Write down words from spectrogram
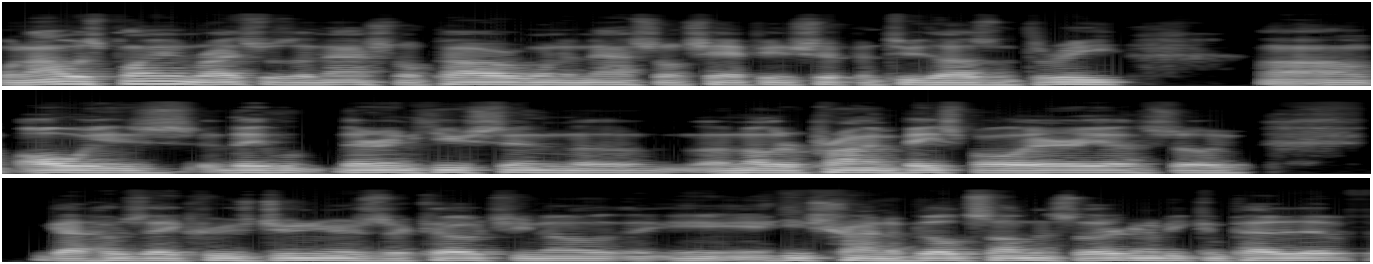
when I was playing, Rice was a national power, won a national championship in 2003 uh, always they they're in Houston, the, another prime baseball area. So you got Jose Cruz Jr. as their coach. You know he, he's trying to build something, so they're going to be competitive.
